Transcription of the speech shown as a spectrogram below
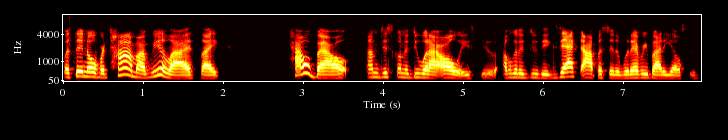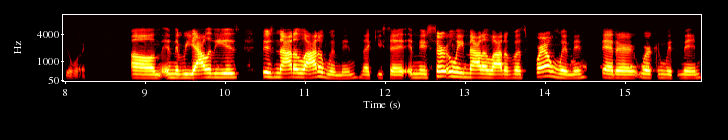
But then over time, I realized, like, how about I'm just going to do what I always do? I'm going to do the exact opposite of what everybody else is doing. Um, and the reality is, there's not a lot of women, like you said, and there's certainly not a lot of us brown women that are working with men.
